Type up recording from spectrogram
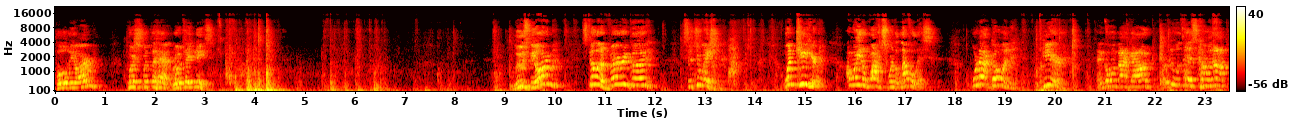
Pull the arm. Push with the head. Rotate knees. lose the arm, still in a very good situation. One key here, You to watch where the level is. We're not going here and going back out. We're doing this, coming up.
